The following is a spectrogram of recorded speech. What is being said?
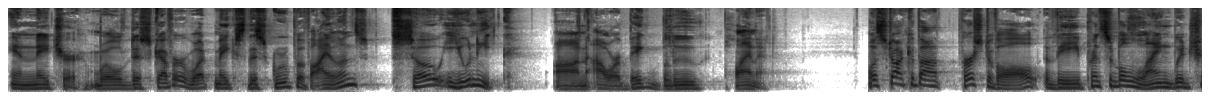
in nature. We'll discover what makes this group of islands so unique on our big blue planet. Let's talk about, first of all, the principal language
